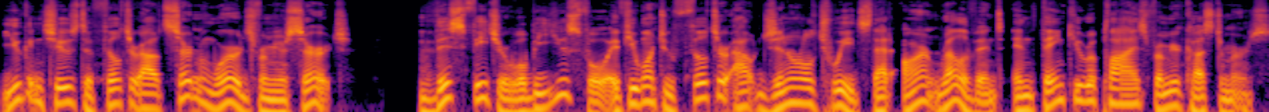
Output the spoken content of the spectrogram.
you can choose to filter out certain words from your search. This feature will be useful if you want to filter out general tweets that aren't relevant in thank you replies from your customers.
